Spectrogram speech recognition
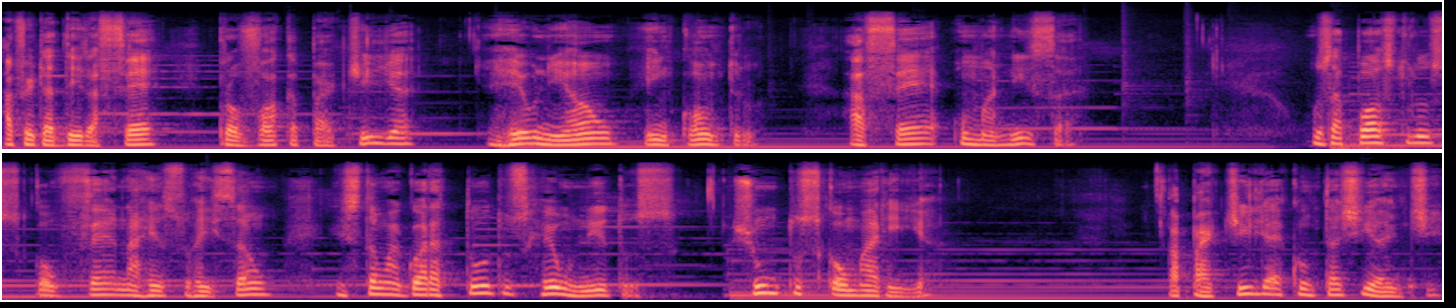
A verdadeira fé provoca partilha, reunião, encontro. A fé humaniza. Os apóstolos, com fé na ressurreição, estão agora todos reunidos, juntos com Maria. A partilha é contagiante.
